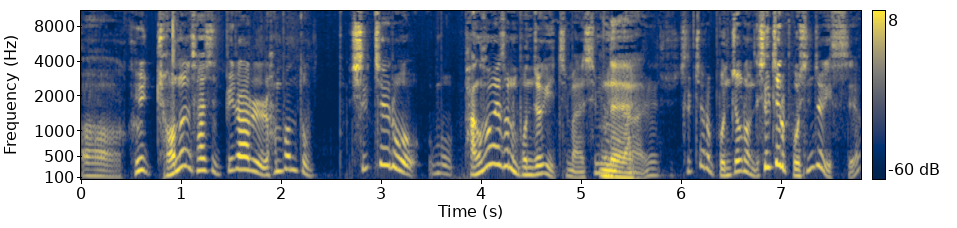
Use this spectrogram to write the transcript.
어, 그 저는 사실 삐라를 한 번도 실제로 뭐 방송에서는 본 적이 있지만 신문이나 네. 실제로 본 적은 없는데 실제로 보신 적 있어요?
